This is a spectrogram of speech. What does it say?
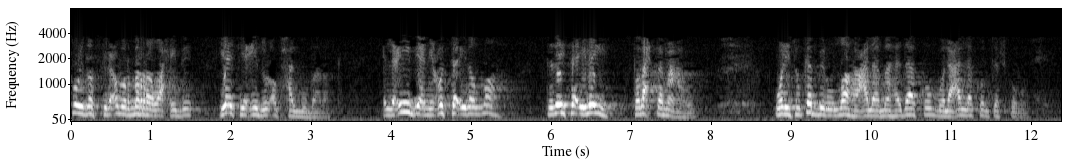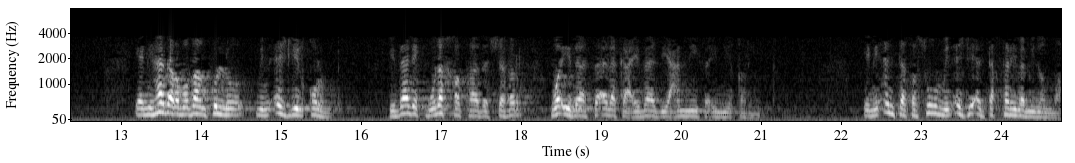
فرضت في العمر مرة واحدة يأتي عيد الأضحى المبارك. العيد يعني عدت إلى الله اهتديت إليه اصطلحت معه. ولتكبروا الله على ما هداكم ولعلكم تشكرون. يعني هذا رمضان كله من أجل القرب. لذلك ملخص هذا الشهر وإذا سألك عبادي عني فإني قريب. يعني أنت تصوم من أجل أن تقترب من الله.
